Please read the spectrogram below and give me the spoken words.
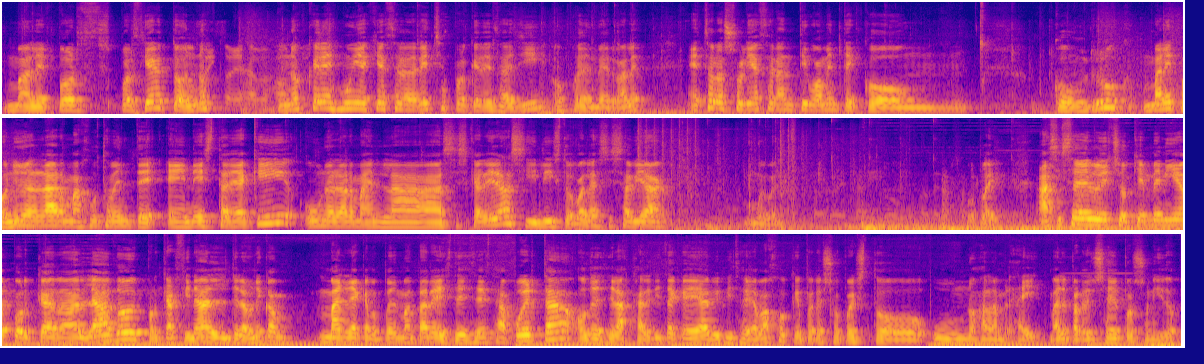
Vale, por, por cierto, no, no os quedéis muy aquí hacia la derecha porque desde allí os pueden ver, ¿vale? Esto lo solía hacer antiguamente con... Con Rook, ¿vale? Ponía una alarma justamente en esta de aquí Una alarma en las escaleras y listo, ¿vale? Así sabía... Muy bueno Así se lo dicho quién venía por cada lado, porque al final de la única manera que me pueden matar es desde esta puerta o desde la escalerita que habéis visto ahí abajo, que por eso he puesto unos alambres ahí, ¿vale? Para que se por sonido.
